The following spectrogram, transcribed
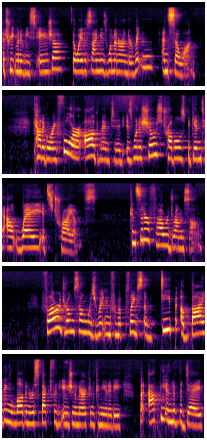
the treatment of East Asia, the way the Siamese women are underwritten, and so on. Category four, augmented, is when a show's troubles begin to outweigh its triumphs. Consider Flower Drum Song. Flower Drum Song was written from a place of deep, abiding love and respect for the Asian American community, but at the end of the day,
